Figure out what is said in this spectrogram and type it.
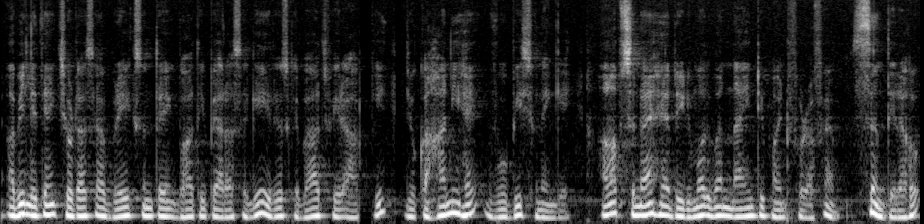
अभी लेते हैं एक छोटा सा ब्रेक, सुनते हैं एक बहुत ही प्यारा सा गीत, उसके बाद फिर आपकी जो कहानी है, वो भी सुनेंगे। आप सुनाए हैं radio Madhuban ninety point four F M सुनते रहो,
